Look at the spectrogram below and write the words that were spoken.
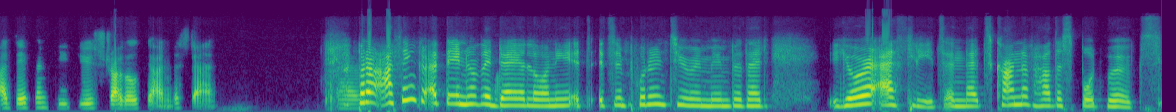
I definitely do struggle to understand. Um, But I think at the end of the day, Alani, it's it's important to remember that you're athletes and that's kind of how the sport works.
